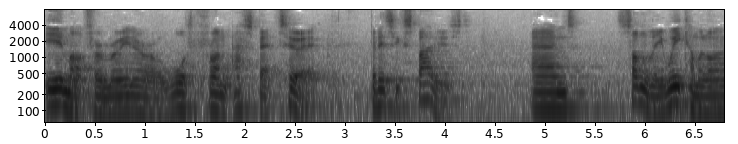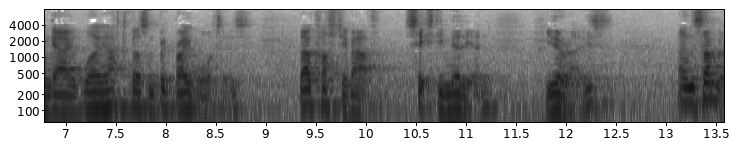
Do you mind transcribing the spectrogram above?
earmarked for a marina or a waterfront aspect to it, but it's exposed. And suddenly we come along and go, well, you have to build some big breakwaters. They'll cost you about 60 million euros. And some,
